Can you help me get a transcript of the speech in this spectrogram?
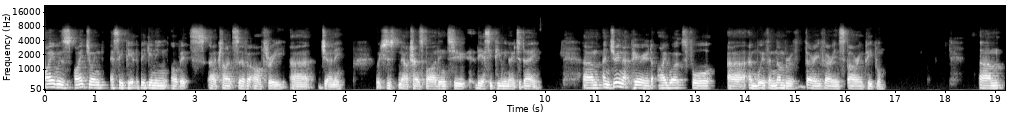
I was I joined SAP at the beginning of its uh, client server R3 uh, journey, which has now transpired into the SAP we know today. Um, and during that period, I worked for uh, and with a number of very, very inspiring people. Um,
